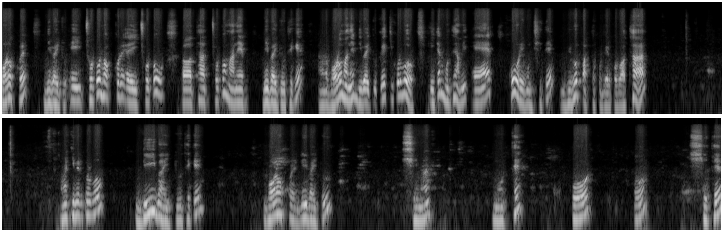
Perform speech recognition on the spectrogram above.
বড় অক্ষরে ডি বাই টু এই ছোট অক্ষরে, এই ছোট, অর্থাৎ ছোট মানের ডি বাই টু থেকে আমরা বড় মানের ডি বাই টু কে করব? এইটার মধ্যে আমি এর কোর এবং শীতে বিভব পার্থক্য বের করব। অর্থাৎ আমরা কি বের করব? ডি বাই টু থেকে বড় অক্ষরে ডি বাই টু সীমার মধ্যে কোর ও শীতের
